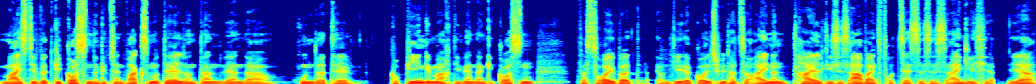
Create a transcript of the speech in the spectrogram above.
meiste wird gegossen. Da gibt es ein Wachsmodell und dann werden da hunderte Kopien gemacht, die werden dann gegossen, versäubert und jeder Goldschmied hat so einen Teil dieses Arbeitsprozesses. Es ist eigentlich ja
